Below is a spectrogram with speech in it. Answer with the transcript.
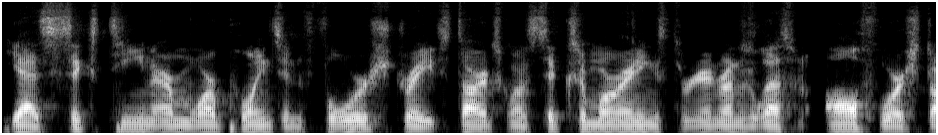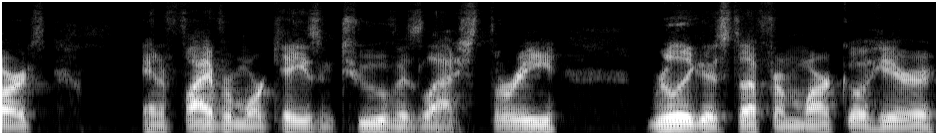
He has 16 or more points in four straight starts, going six or more innings, three runs or less in all four starts, and five or more Ks in two of his last three. Really good stuff from Marco here.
